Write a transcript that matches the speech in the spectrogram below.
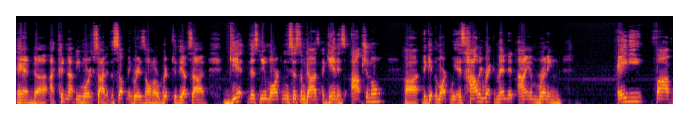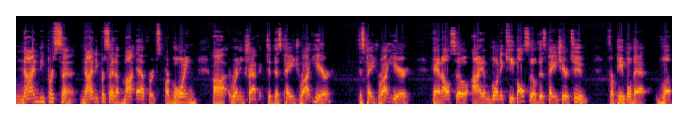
and uh, I could not be more excited. The supplement grid is on a rip to the upside. Get this new marketing system, guys. Again, it's optional uh, to get the mark. It's highly recommended. I am running 85, 90%, 90% of my efforts are going, uh, running traffic to this page right here, this page right here. And also I am going to keep also this page here too for people that love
